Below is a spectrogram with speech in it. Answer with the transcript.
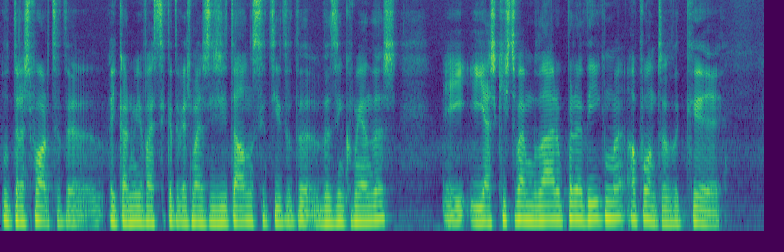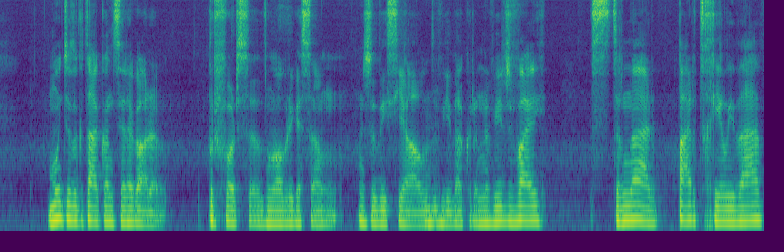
o transporte, de, a economia vai ser cada vez mais digital no sentido de, das encomendas e, e, acho que isto vai mudar o paradigma ao ponto de que muito do que está a acontecer agora, por força de uma obrigação judicial uhum. devido ao coronavírus, vai se tornar parte de realidade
